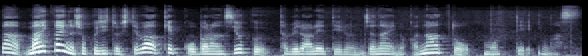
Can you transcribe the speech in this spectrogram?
まあ、毎回の食事としては結構バランスよく食べられてるんじゃないのかなと思っています。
